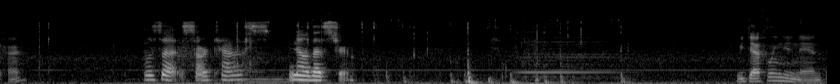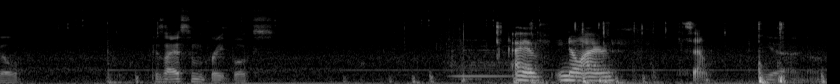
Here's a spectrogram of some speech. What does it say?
Okay. Was that sarcasm? Um, No, that's true. We definitely need an anvil. Because I have some great books. I have no iron, so. Yeah, I know.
